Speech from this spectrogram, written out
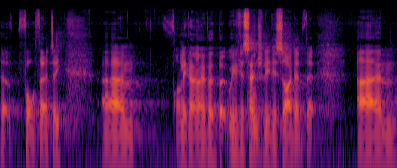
at 4.30, um, finally going over, but we've essentially decided that um,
